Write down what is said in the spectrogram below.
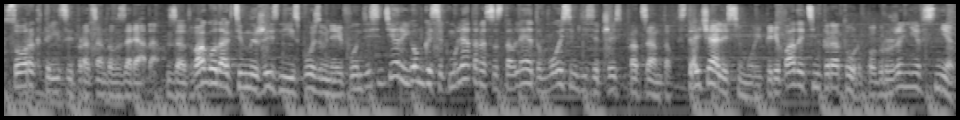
40-30% заряда. За 2 года активной жизни и использования iPhone 10R емкость аккумулятора составляет 86%. Встречались ему и перепады температур, погружение в снег,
